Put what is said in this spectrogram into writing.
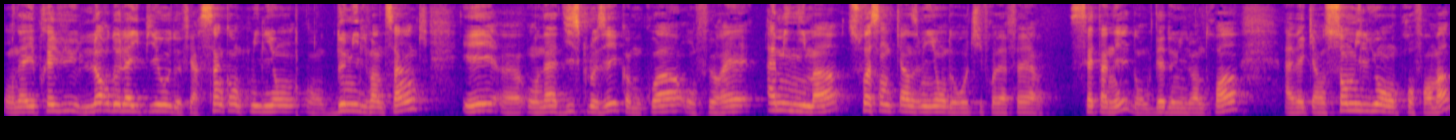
On avait prévu lors de l'IPO de faire 50 millions en 2025 et euh, on a disclosé comme quoi on ferait à minima 75 millions d'euros de chiffre d'affaires cette année, donc dès 2023, avec un 100 millions en pro forma,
